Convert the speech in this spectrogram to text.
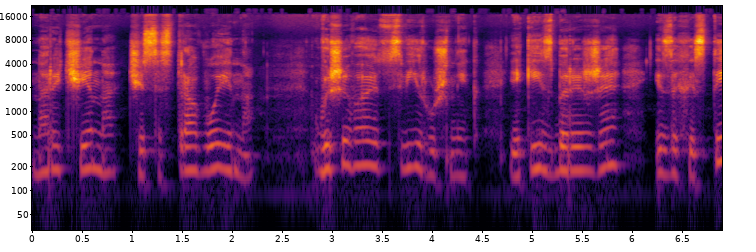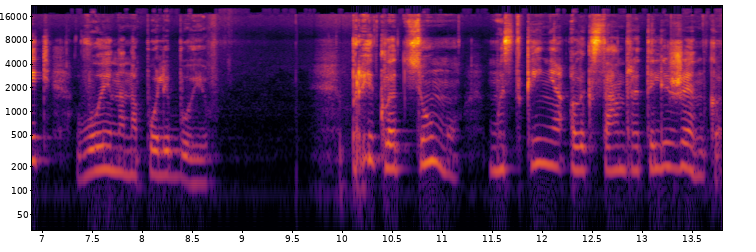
наречена чи сестра воїна вишивають свій рушник, який збереже і захистить воїна на полі бою. Приклад цьому мисткиня Олександра Теліженко,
